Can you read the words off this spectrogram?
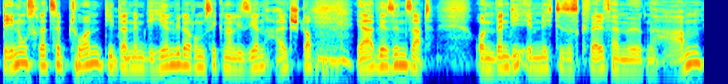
Dehnungsrezeptoren, die dann im Gehirn wiederum signalisieren, halt, stopp, ja, wir sind satt. Und wenn die eben nicht dieses Quellvermögen haben,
